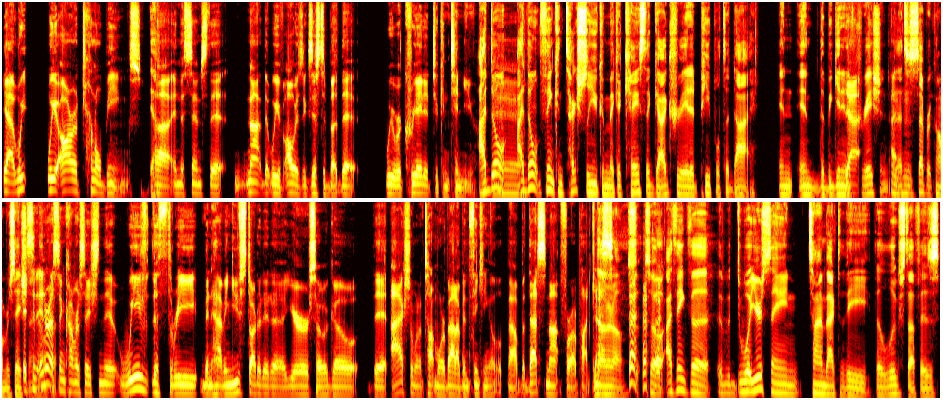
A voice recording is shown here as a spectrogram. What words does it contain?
yeah. We we are eternal beings Yeah. uh, in the sense that not that we've always existed, but that we were created to continue. I don't. Yeah. I don't think contextually you can make a case that God created people to die in in the beginning Yeah. of creation. And that's a mm-hmm. separate conversation. It's an interesting conversation that we've the three been having. You've started it a year or so ago that I actually want to talk more about. I've been thinking about, but that's not for our podcast. No, no, no. So, so I think the what you're saying, tying back to the the Luke stuff, is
